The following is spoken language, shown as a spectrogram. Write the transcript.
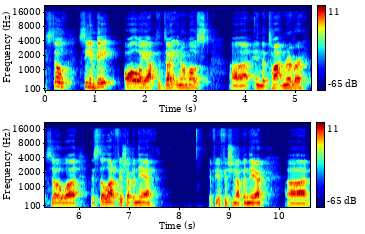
still seeing bait all the way up to Dighton almost uh, in the Taunton River. So uh, there's still a lot of fish up in there. If you're fishing up in there, uh,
